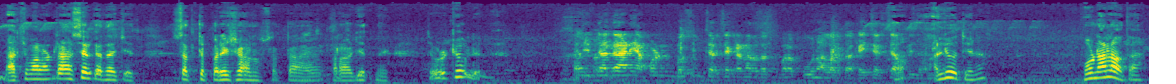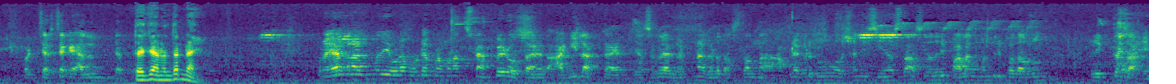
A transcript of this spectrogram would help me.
बाकी मला वाटतं असेल कदाचित. सत्य परेशान हो सकता पराजित नाही. तेवढं ठेवलेलं आहे. आणि आपण बसून चर्चा करणार होता. तुम्हाला फोन आला होता. काही चर्चा आली होती ना? फोन आला होता. पण चर्चा काही अजून त्याच्यानंतर नाही. प्रयागराजमध्ये एवढ्या मोठ्या प्रमाणात स्टॅम्पेड होत आहेत आगी लागत आहेत. या सगळ्या घटना घडत असताना आपल्याकडे दोन वर्षांनी सिंहस्थ असलं तरी पालकमंत्री पद अजून रिक्तच आहे.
